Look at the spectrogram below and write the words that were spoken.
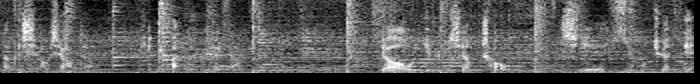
那个小小的、平凡的月亮。邀一缕乡愁，携一抹眷恋。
